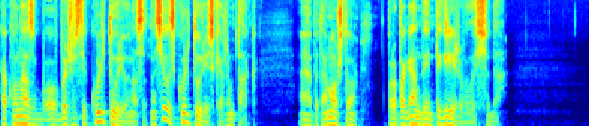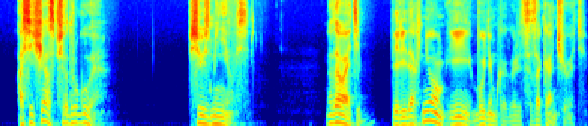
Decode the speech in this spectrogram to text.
как у нас в большинстве, культуре у нас относилось к культуре, скажем так, э, потому что пропаганда интегрировалась сюда. А сейчас все другое. Все изменилось. Ну давайте передохнем и будем, как говорится, заканчивать.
